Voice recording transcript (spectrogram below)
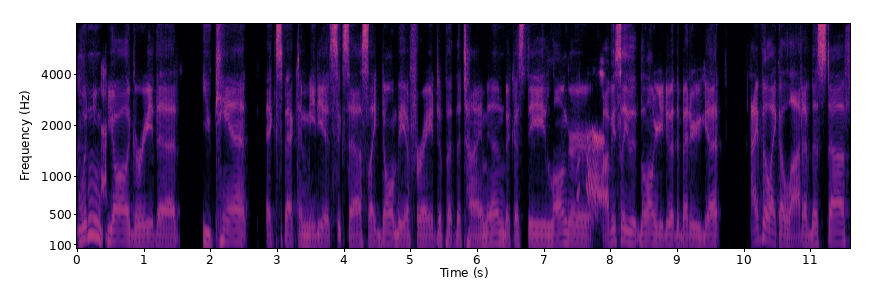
wouldn't y'all agree that you can't expect immediate success? Like, don't be afraid to put the time in because the longer, yeah. obviously, the, the longer you do it, the better you get. I feel like a lot of this stuff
